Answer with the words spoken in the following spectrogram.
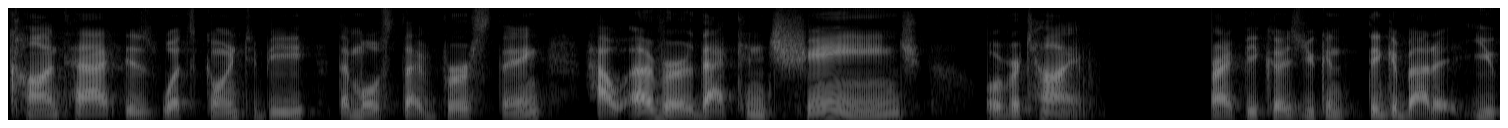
contact is what's going to be the most diverse thing. However, that can change over time, right? Because you can think about it, you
